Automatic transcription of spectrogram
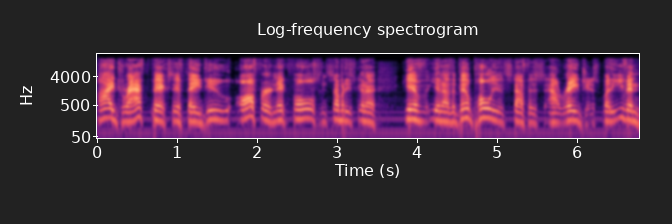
high draft picks if they do offer Nick Foles and somebody's going to give, you know, the Bill Polian stuff is outrageous, but even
